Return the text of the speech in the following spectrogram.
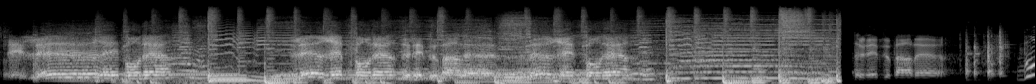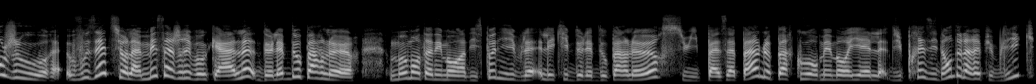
C'est le répondeur, le répondeur de l'hebdo-parleur, le répondeur de l'hebdo-parleur. Bonjour, vous êtes sur la messagerie vocale de l'hebdo-parleur. Momentanément indisponible, l'équipe de l'hebdo-parleur suit pas à pas le parcours mémoriel du président de la République.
